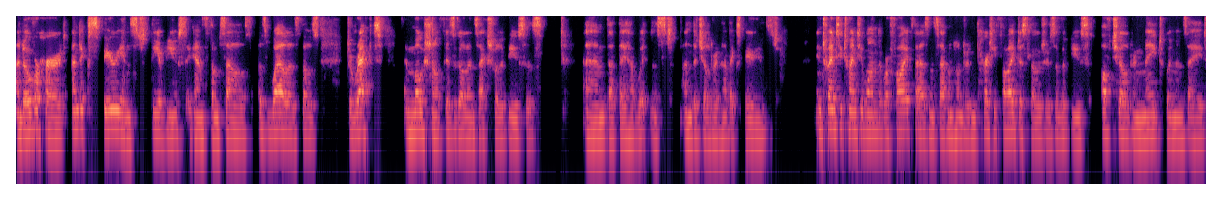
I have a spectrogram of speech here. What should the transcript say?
and overheard and experienced the abuse against themselves, as well as those direct emotional, physical, and sexual abuses um, that they have witnessed and the children have experienced. In 2021, there were 5,735 disclosures of abuse of children made to Women's Aid,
